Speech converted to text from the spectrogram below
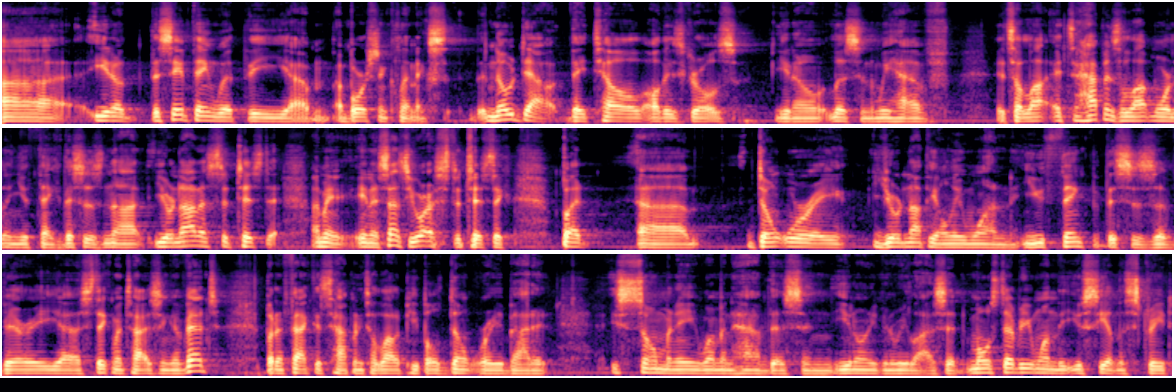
uh, you know, the same thing with the um, abortion clinics. No doubt, they tell all these girls, you know, listen, we have. It's a lot. It happens a lot more than you think. This is not. You're not a statistic. I mean, in a sense, you are a statistic, but. Uh, don't worry, you're not the only one. You think that this is a very uh, stigmatizing event, but in fact, it's happening to a lot of people. Don't worry about it. So many women have this, and you don't even realize it. Most everyone that you see on the street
